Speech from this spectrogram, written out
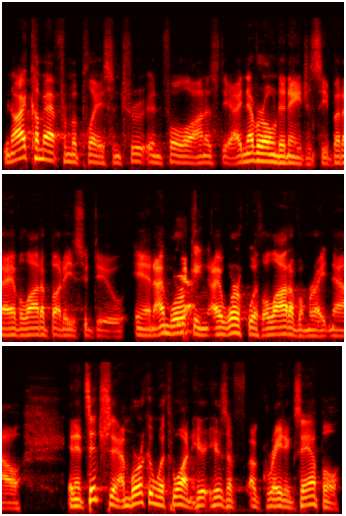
You know, I come at from a place in true in full honesty. I never owned an agency, but I have a lot of buddies who do, and I'm working. Yeah. I work with a lot of them right now, and it's interesting. I'm working with one. Here, here's a, a great example.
